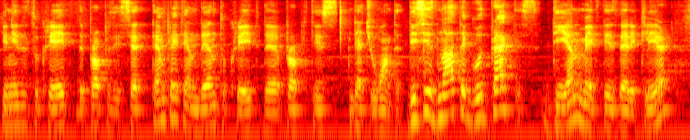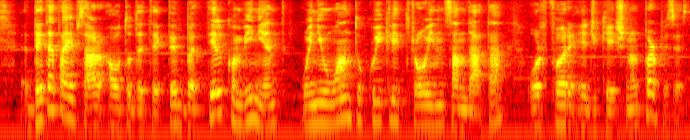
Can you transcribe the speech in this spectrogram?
You needed to create the property set template and then to create the properties that you wanted. This is not a good practice. Dion makes this very clear. Data types are auto-detected, but still convenient when you want to quickly throw in some data or for educational purposes.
